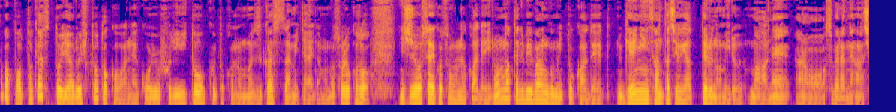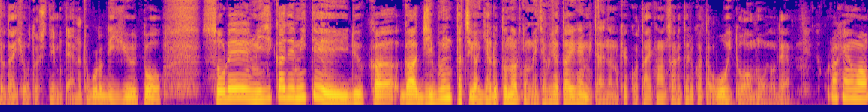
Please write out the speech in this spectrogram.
やっぱ、ポッドキャストやる人とかはね、こういうフリートークとかの難しさみたいなもの、それこそ日常生活の中でいろんなテレビ番組とかで芸人さんたちがやってるのを見る。まあね、あの、滑らない話を代表としてみたいなところで言うと、それ身近で見ているかが自分たちがやるとなるとめちゃくちゃ大変みたいなの結構体感されてる方多いとは思うので、こら辺は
